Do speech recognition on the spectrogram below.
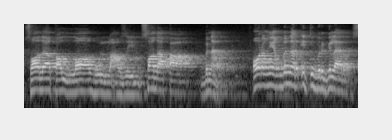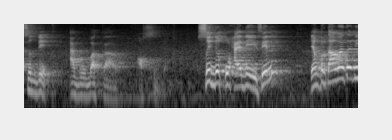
Sadaqallahul azim. Sadaqa benar. Orang yang benar itu bergelar siddiq Abu Bakar as-siddiq sidqu hadisin yang pertama tadi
